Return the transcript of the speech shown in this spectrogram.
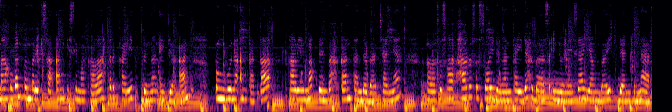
melakukan pemeriksaan isi makalah terkait dengan ejaan, penggunaan kata, kalimat dan bahkan tanda bacanya uh, sesuai, harus sesuai dengan kaidah bahasa Indonesia yang baik dan benar.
